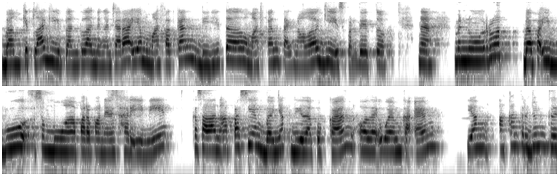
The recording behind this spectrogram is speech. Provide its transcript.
bangkit lagi pelan-pelan dengan cara ia memanfaatkan digital, memanfaatkan teknologi seperti itu. Nah, menurut Bapak Ibu semua para panelis hari ini, kesalahan apa sih yang banyak dilakukan oleh UMKM yang akan terjun ke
